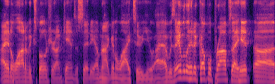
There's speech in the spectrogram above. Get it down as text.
I had a lot of exposure on Kansas City. I'm not gonna lie to you. I, I was able to hit a couple props. I hit uh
